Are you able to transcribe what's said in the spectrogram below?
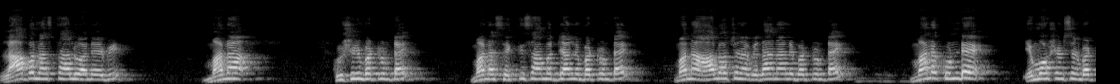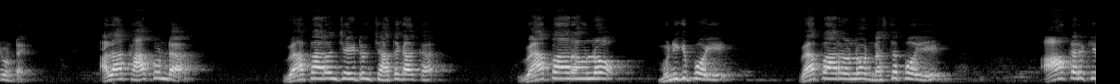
లాభ నష్టాలు అనేవి మన కృషిని బట్టి ఉంటాయి మన శక్తి సామర్థ్యాలను బట్టి ఉంటాయి మన ఆలోచన విధానాన్ని బట్టి ఉంటాయి మనకుండే ఎమోషన్స్ని బట్టి ఉంటాయి. అలా కాకుండా వ్యాపారం చేయటం చేతగాక వ్యాపారంలో మునిగిపోయి వ్యాపారంలో నష్టపోయి ఆఖరికి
